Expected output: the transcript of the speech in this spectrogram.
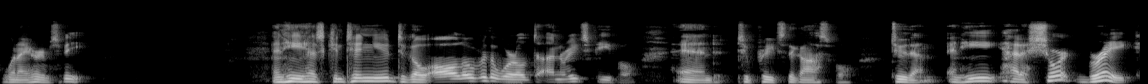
when I heard him speak. And he has continued to go all over the world to unreached people and to preach the gospel to them. And he had a short break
